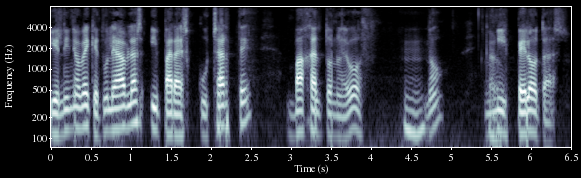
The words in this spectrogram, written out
y el niño ve que tú le hablas y para escucharte baja el tono de voz, ¿no? Mis pelotas.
